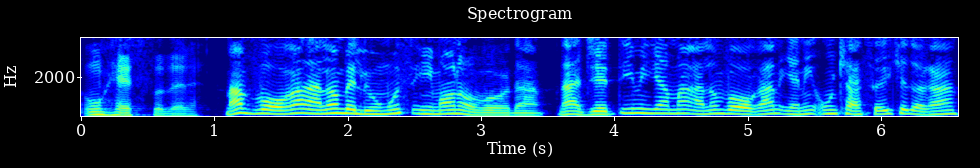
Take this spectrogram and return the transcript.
اون حس رو داره. من واقعا الان به لوموس ایمان آوردم. نه جدی میگم من الان واقعا یعنی اون کسایی که دارن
